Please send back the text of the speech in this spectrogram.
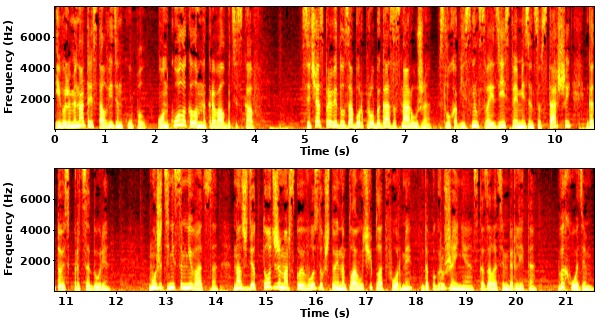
и в иллюминаторе стал виден купол. Он колоколом накрывал батискаф. «Сейчас проведу забор пробы газа снаружи», — вслух объяснил свои действия Мезенцев-старший, готовясь к процедуре. «Можете не сомневаться, нас ждет тот же морской воздух, что и на плавучей платформе до погружения», — сказала Тимберлита. «Выходим».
